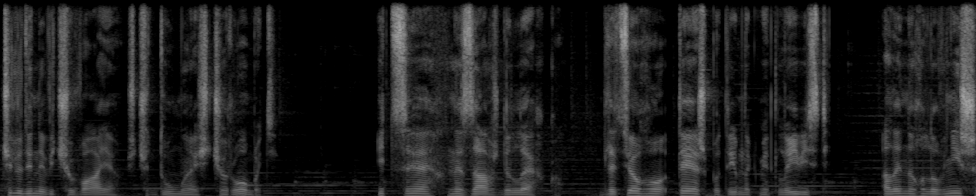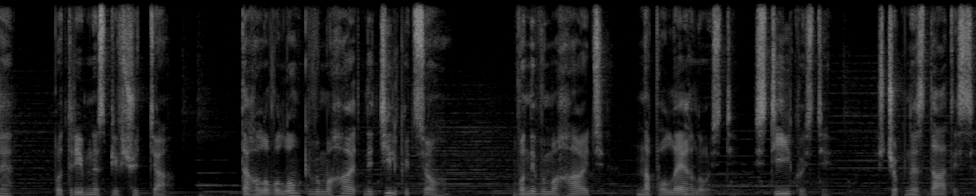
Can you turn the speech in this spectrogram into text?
чи людина відчуває, що думає, що робить? І це не завжди легко. Для цього теж потрібна кмітливість, але найголовніше потрібне співчуття. Та головоломки вимагають не тільки цього, вони вимагають наполегливості, стійкості, щоб не здатися,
